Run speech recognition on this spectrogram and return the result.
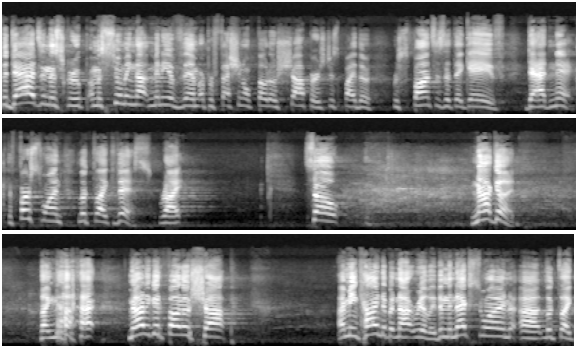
the dads in this group, I'm assuming not many of them are professional photo photoshoppers just by the responses that they gave Dad Nick. The first one looked like this, right? So, not good. Like, not, not a good Photoshop. I mean, kind of, but not really. Then the next one uh, looked like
